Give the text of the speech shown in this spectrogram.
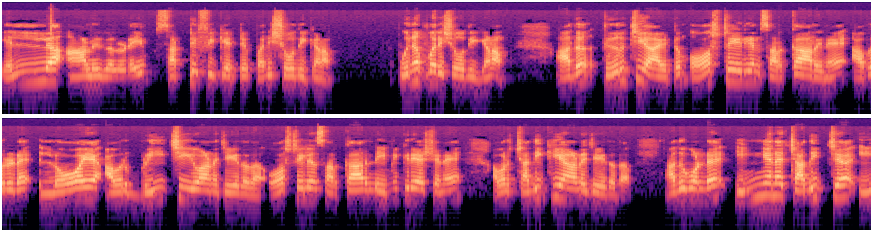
എല്ലാ ആളുകളുടെയും സർട്ടിഫിക്കറ്റ് പരിശോധിക്കണം. പുനഃപരിശോധിക്കണം. അത് തീർച്ചയായിട്ടും ഓസ്ട്രേലിയൻ സർക്കാരിനെ അവരുടെ ലോയെ അവർ ബ്രീച്ച് ചെയ്യുകയാണ് ചെയ്തത്. ഓസ്ട്രേലിയൻ സർക്കാരിന്റെ ഇമിഗ്രേഷനെ അവർ ചതിക്കുകയാണ് ചെയ്തത്. അതുകൊണ്ട് ഇങ്ങനെ ചതിച്ച് ഈ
